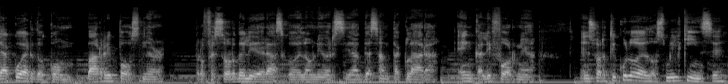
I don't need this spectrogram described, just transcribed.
De acuerdo con Barry Posner, profesor de liderazgo de la Universidad de Santa Clara, en California, en su artículo de 2015,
